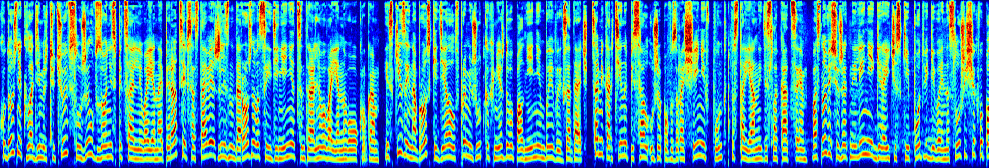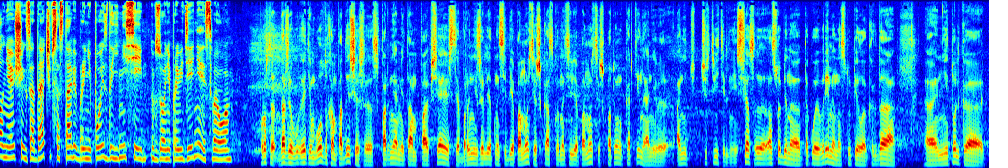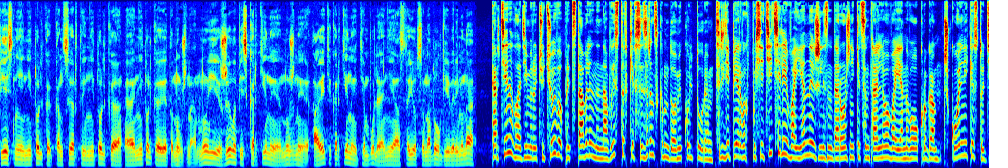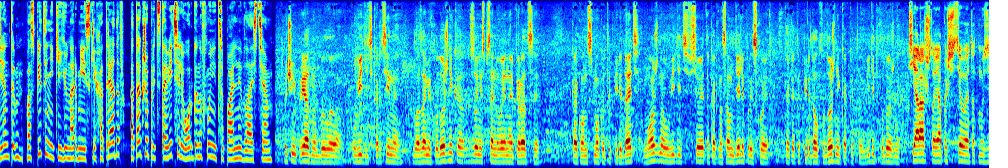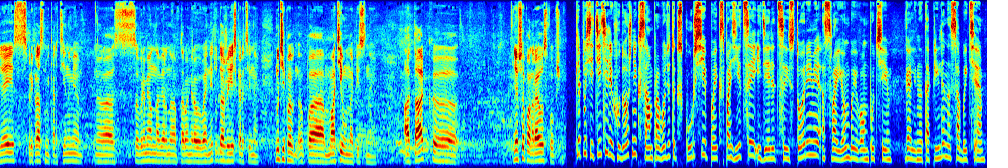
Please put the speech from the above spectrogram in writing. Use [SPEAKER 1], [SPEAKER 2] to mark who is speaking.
[SPEAKER 1] Художник Владимир Чучуев служил в зоне специальной военной операции в составе железнодорожного соединения Центрального военного округа. Эскизы и наброски делал в промежутках между выполнением боевых задач. Сами картины писал уже по возвращении в пункт постоянной дислокации. В основе сюжетной линии героические подвиги военнослужащих, выполняющих задачи в составе бронепоезда «Енисей» в зоне проведения СВО.
[SPEAKER 2] Просто даже этим воздухом подышишь, э, с парнями там пообщаешься, бронежилет на себе поносишь, каску на себе поносишь, потом картины, они, они чувствительнее. Сейчас э, особенно такое время наступило, когда э, не только песни, не только концерты, не только, не только это нужно, но и живопись, картины нужны. А эти картины, тем более, они остаются на долгие времена.
[SPEAKER 1] Картины Владимира Чучуева представлены на выставке в Сызранском доме культуры. Среди первых посетителей – военные железнодорожники Центрального военного округа, школьники, студенты, воспитанники юноармейских отрядов, а также представители органов муниципальной власти.
[SPEAKER 3] Очень приятно было увидеть картины глазами художника в зоне специальной военной операции – как он смог это передать. Можно увидеть все это, как на самом деле происходит, как это передал художник, как это видит художник.
[SPEAKER 4] Я рад, что я посетил этот музей с прекрасными картинами. Э, со времен, наверное, Второй мировой войны тут даже есть картины. Ну, типа по мотивам написанные. А так, э, мне все понравилось в общем.
[SPEAKER 1] Для посетителей художник сам проводит экскурсии по экспозиции и делится историями о своем боевом пути. Галина Топилина. События.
